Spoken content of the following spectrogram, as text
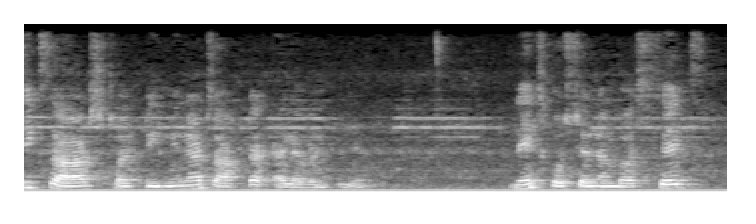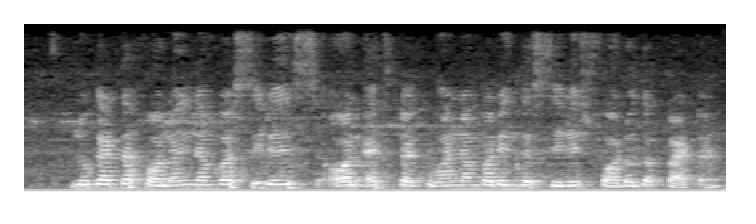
six hours thirty minutes after eleven P M next question number six look at the following number series all expect one number in the series follow the pattern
